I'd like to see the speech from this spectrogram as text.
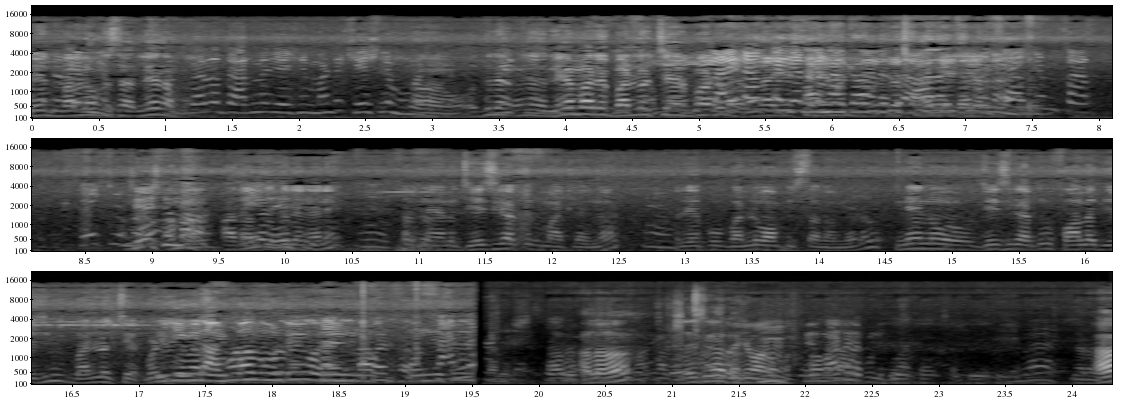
నేను మళ్ళీ ఒకసారి లేదమ్మా. వద్దులే లేమా రేపు బండ్లు వచ్చే ఏర్పాటు. కానీ నేను జేసీ గారితో మాట్లాడినా. రేపు బండ్లు పంపిస్తాను అన్నాడు. నేను జేసీ గారితో ఫాలో చేసి మీకు బండ్లు వచ్చి ఏర్పాటు హలో జేసీ గారు? ఆ,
